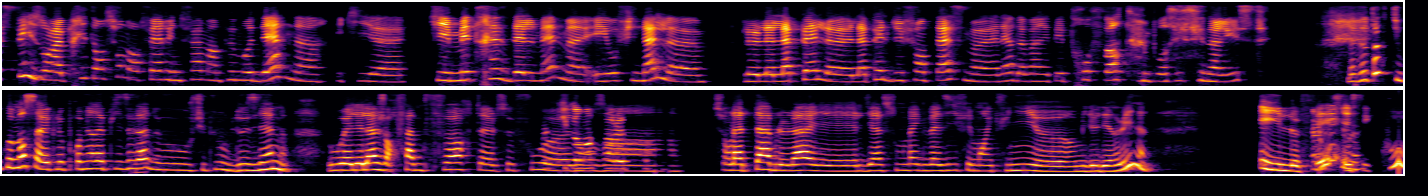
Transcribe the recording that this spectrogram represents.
aspects, ils ont la prétention d'en faire une femme un peu moderne et qui, euh, qui est maîtresse d'elle-même. Et au final, euh, l'appel, euh, l'appel du fantasme a l'air d'avoir été trop forte pour ces scénaristes. Mais d'autant que tu commences avec le premier épisode, ou je sais plus, ou le deuxième, où elle est là, genre femme forte, elle se fout Ah, tu euh, dans le sur la table, là, et elle dit à son mec, vas-y, fais-moi un cuni euh, au milieu des ruines. Et il le Ah oui, fait, et c'est cool.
